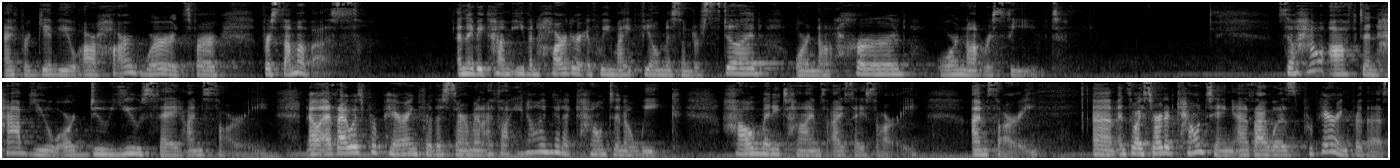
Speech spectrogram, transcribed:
I forgive you are hard words for, for some of us. And they become even harder if we might feel misunderstood or not heard or not received. So, how often have you or do you say, I'm sorry? Now, as I was preparing for the sermon, I thought, you know, I'm going to count in a week how many times I say sorry. I'm sorry. Um, and so I started counting as I was preparing for this.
